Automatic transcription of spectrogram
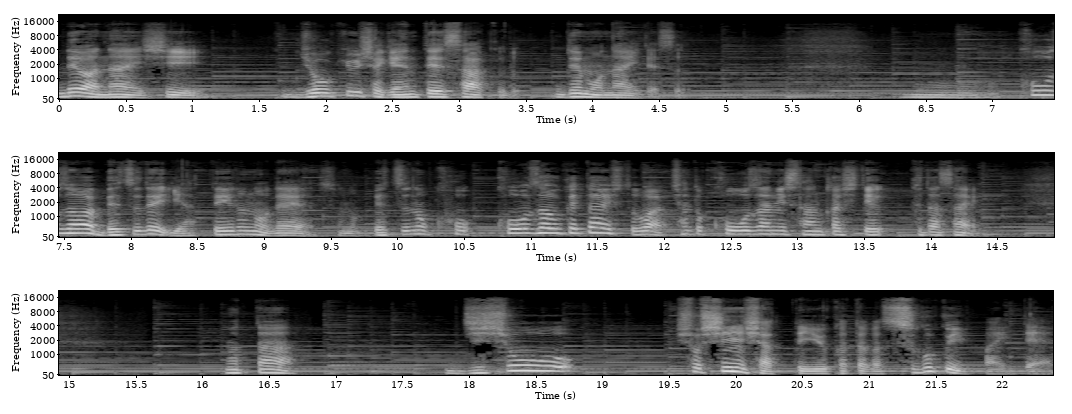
ではないし、上級者限定サークルでもないです。講座は別でやっているので、その別の講座を受けたい人はちゃんと講座に参加してください。また、自称初心者っていう方がすごくいっぱいいて、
